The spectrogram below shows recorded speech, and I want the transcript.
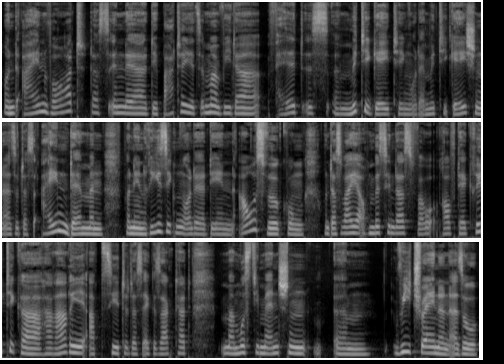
Und ein Wort, das in der Debatte jetzt immer wieder fällt, ist äh, Mitigating oder Mitigation, also das Eindämmen von den Risiken oder den Auswirkungen. Und das war ja auch ein bisschen das, worauf der Kritiker Harari abzielte, dass er gesagt hat, man muss die Menschen ähm, retrainen, also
